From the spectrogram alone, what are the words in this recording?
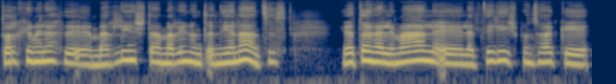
Torres Gemelas de Berlín. Yo estaba en Berlín, no entendía nada. Entonces era todo en alemán, eh, la tele, y yo pensaba que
